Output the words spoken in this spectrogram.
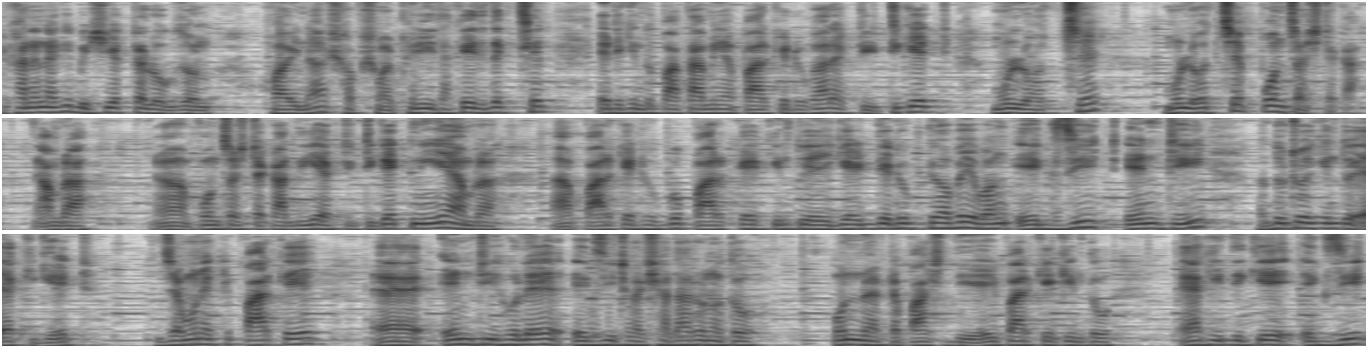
এখানে নাকি বেশি একটা লোকজন হয় না, সবসময় ফ্রি থাকে। যে দেখছেন, এটি কিন্তু পাতামিয়া পার্কে ঢোকার একটি টিকিট। মূল্য হচ্ছে মূল্য হচ্ছে পঞ্চাশ টাকা। আমরা পঞ্চাশ টাকা দিয়ে একটি টিকিট নিয়ে আমরা পার্কে ঢুকবো। পার্কে কিন্তু এই গেট দিয়ে ঢুকতে হবে এবং এক্সিট এন্ট্রি দুটোই কিন্তু একই গেট। যেমন একটি পার্কে এন্ট্রি হলে এক্সিট হয় সাধারণত অন্য একটা পাশ দিয়ে এই পার্কে কিন্তু একই দিকে এক্সিট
